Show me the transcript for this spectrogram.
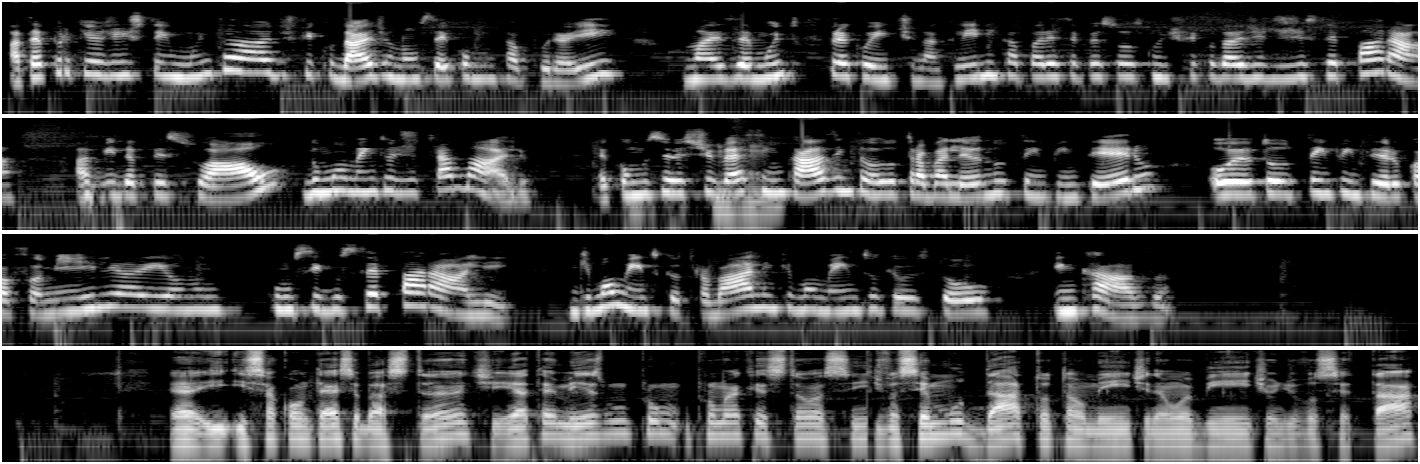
Até porque a gente tem muita dificuldade, eu não sei como está por aí, mas é muito frequente na clínica aparecer pessoas com dificuldade de separar a vida pessoal do momento de trabalho. É como se eu estivesse uhum. em casa, então eu estou trabalhando o tempo inteiro, ou eu estou o tempo inteiro com a família e eu não consigo separar ali em que momento que eu trabalho, em que momento que eu estou em casa. É, isso acontece bastante, e até mesmo por, uma questão assim, de você mudar totalmente né, um ambiente onde você tá,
